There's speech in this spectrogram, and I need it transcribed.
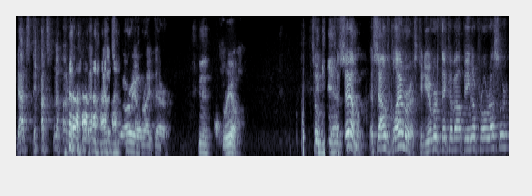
That's that's not a, that's a scenario right there. Yeah. Real. So, yeah. Sim, it sounds glamorous. Did you ever think about being a pro wrestler?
